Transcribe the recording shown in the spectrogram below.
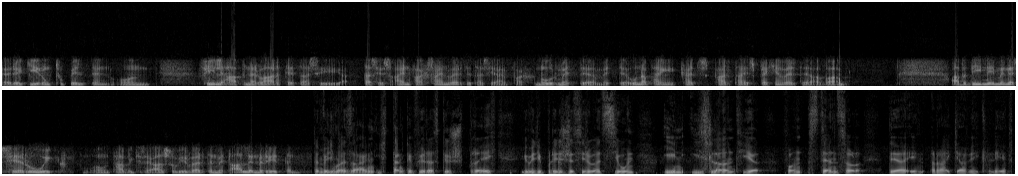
Regierung zu bilden. Und Viele haben erwartet, dass, sie, dass es einfach sein werde, dass sie einfach nur mit der, mit der Unabhängigkeitspartei sprechen werde, aber, aber die nehmen es sehr ruhig und habe gesagt, also wir werden mit allen reden. Dann würde ich mal sagen, ich danke für das Gespräch über die politische Situation in Island hier von Stensor, der in Reykjavik lebt.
